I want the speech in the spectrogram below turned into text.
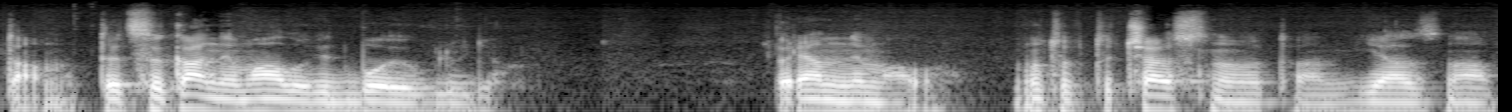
там, ТЦК не мало відбою в людях. Прям немало. Ну, тобто, чесно, там, я знав,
